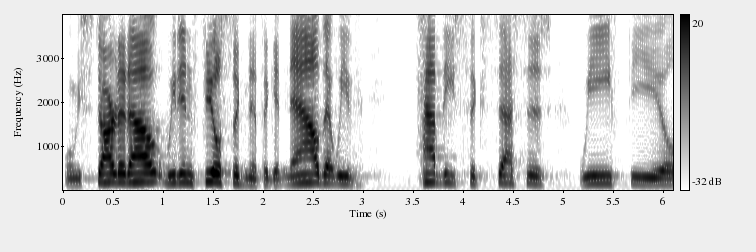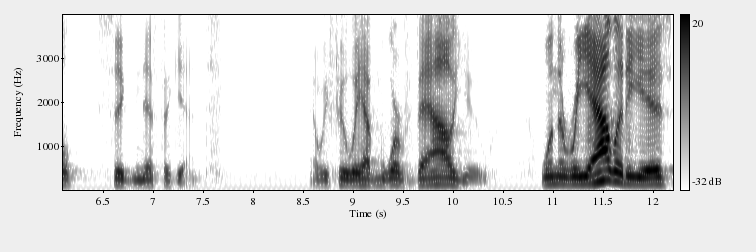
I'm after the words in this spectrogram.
When we started out, we didn't feel significant. Now that we've have these successes, we feel significant and we feel we have more value. When the reality is,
